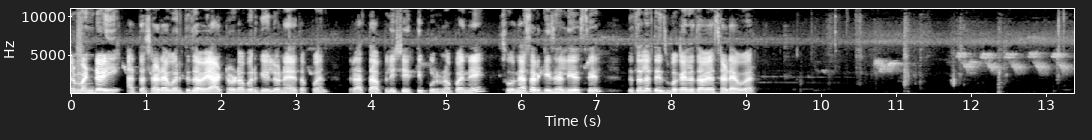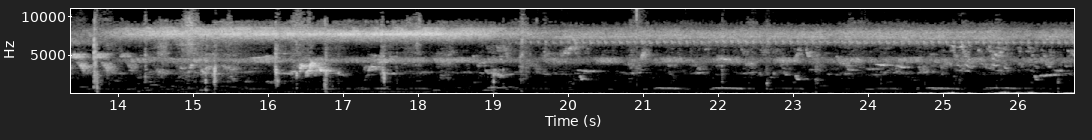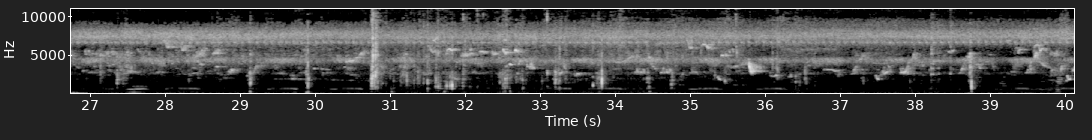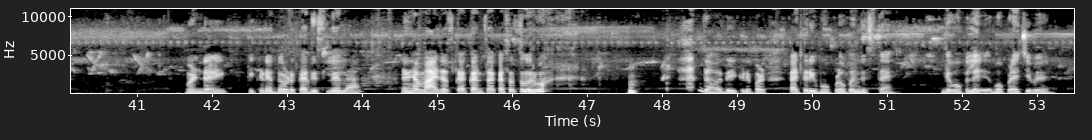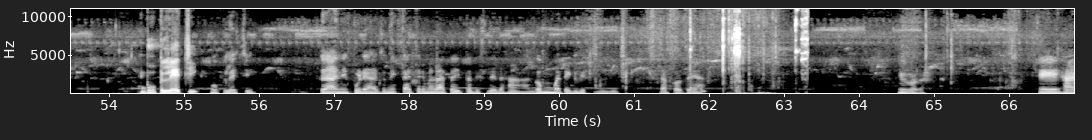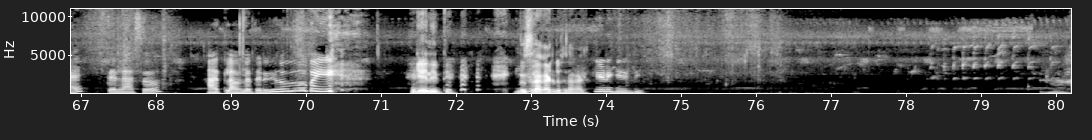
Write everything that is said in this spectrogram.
तर मंडळी आता सड्यावरती जाऊया. आठवडाभर गेलो नाहीत आपण. तर आता आपली शेती पूर्णपणे सोन्यासारखी झाली असेल. तर चला तेच बघायला जाऊया सड्यावर. मंडळी इकडे दोडका दिसलेला. आणि ह्या माझ्याच काकांचा. कसा चोरू? जाऊ दे इकडे पड काहीतरी भोपळं पण दिसत आहे म्हणजे भोपल्या भोपळ्याची वेळ. भोपल्याची भोपल्याची तर आणि पुढे अजून एक काहीतरी मला आता इथं दिसलेलं. हा गंमत एक दिसलेली. दाखवते हा. हे बघा. हे हाय त्याला असं हात लावला तरी बाई. गेली ती. दुसरा काढ दुसरा काढ. किड गेली.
